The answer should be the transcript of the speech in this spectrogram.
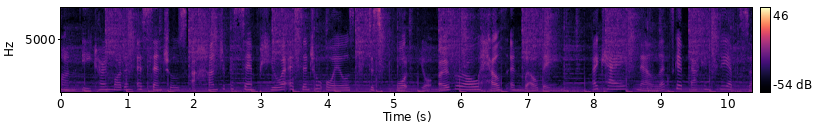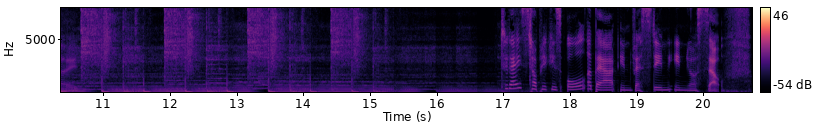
on Eco Modern Essentials 100% pure essential oils to support your overall health and well-being. Okay, now let's get back into the episode. Today's topic is all about investing in yourself.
